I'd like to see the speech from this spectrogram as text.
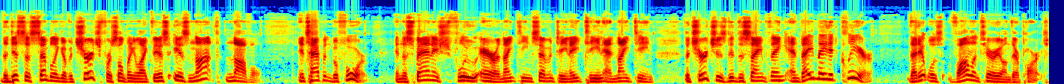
the disassembling of a church for something like this is not novel. It's happened before. In the Spanish flu era, 1917, 18, and 19, the churches did the same thing, and they made it clear that it was voluntary on their part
